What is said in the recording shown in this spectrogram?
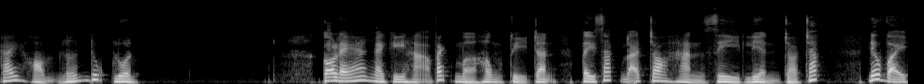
cái hòm lớn đúc luôn. Có lẽ ngay khi hạ vách mở hồng thủy trận, Tây Sắc đã cho hàn gì liền cho chắc. Nếu vậy,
